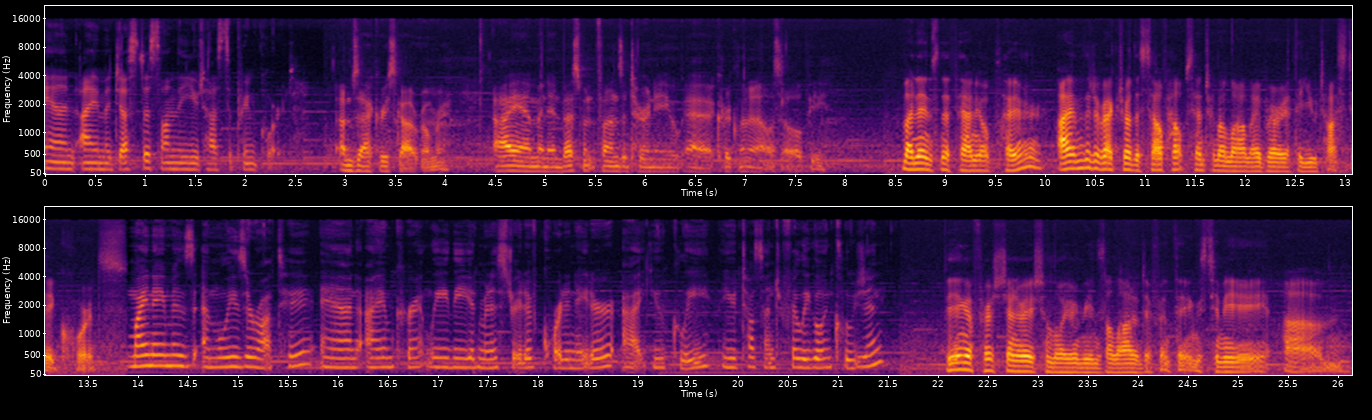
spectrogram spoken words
and I am a justice on the Utah Supreme Court. I'm Zachary Scott Romer. I am an investment funds attorney at Kirkland & Ellis LLP. My name is Nathaniel Player. I am the director of the Self-Help Center in the Law Library at the Utah State Courts. My name is Emily Zarate, and I am currently the administrative coordinator at UCLI, the Utah Center for Legal Inclusion. Being a first-generation lawyer means a lot of different things to me. Um,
